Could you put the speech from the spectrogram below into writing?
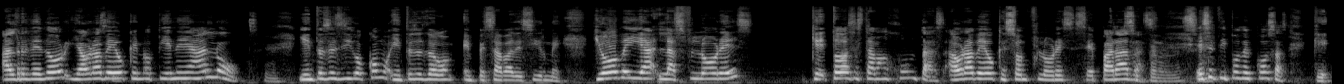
alrededor y ahora veo que no tiene halo. Y entonces digo, ¿cómo? Y entonces luego empezaba a decirme, yo veía las flores que todas estaban juntas. Ahora veo que son flores separadas. Ese tipo de cosas que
